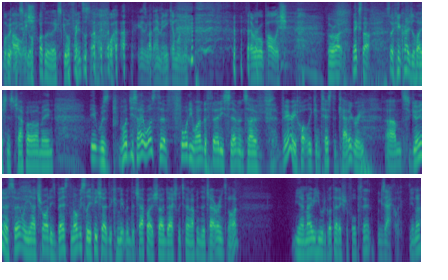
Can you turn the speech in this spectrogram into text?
were Were Polish. I thought they ex-girlfriends or something. Well, he hasn't got that many. Come on. They were all Polish. All right, next up. So congratulations, Chapo. I mean, it was what did you say? It was the forty-one to thirty-seven. So very hotly contested category. Um, Saguna certainly uh, tried his best, and obviously, if he showed the commitment that Chapo showed to actually turn up into the chat room tonight, you know, maybe he would have got that extra four percent. Exactly. You know,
